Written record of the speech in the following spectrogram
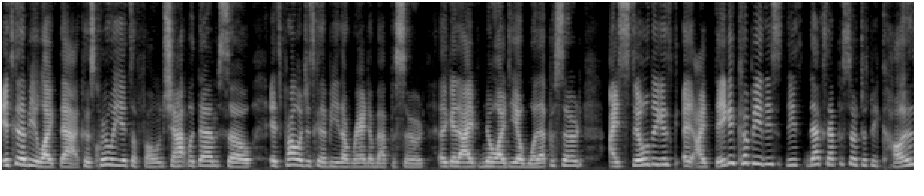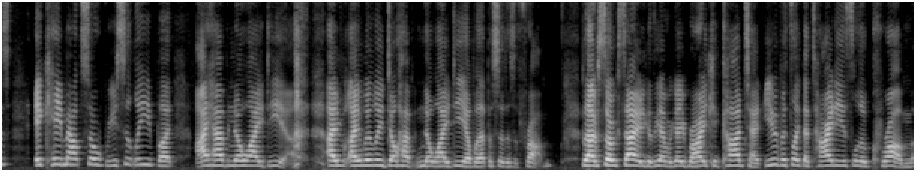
It's going to be like that because clearly it's a phone chat with them, so it's probably just going to be in a random episode. Again, I have no idea what episode. I still think it's, I think it could be these these next episodes just because it came out so recently, but I have no idea. I, I literally don't have no idea what episode this is from. But I'm so excited because again we're getting Kid content. Even if it's like the tiniest little crumb,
